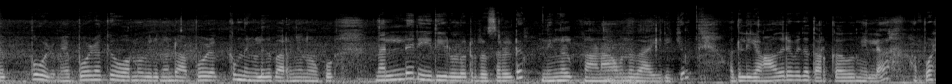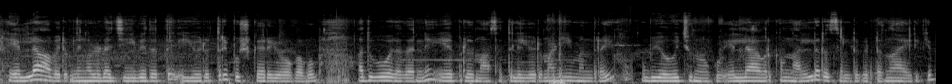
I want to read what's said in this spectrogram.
എപ്പോഴും എപ്പോഴൊക്കെ ഓർമ്മ വരുന്നുണ്ടോ അപ്പോഴൊക്കെ നിങ്ങളിത് പറഞ്ഞു നോക്കൂ. നല്ല രീതിയിലുള്ളൊരു റിസൾട്ട് നിങ്ങൾ കാണാവുന്നതായിരിക്കും. അതിൽ യാതൊരുവിധ തർക്കവുമില്ല. അപ്പോൾ എല്ലാവരും നിങ്ങളുടെ ജീവിതത്തിൽ ഈ ഒരു ത്രിപുഷ്കര യോഗവും അതുപോലെ തന്നെ ഏപ്രിൽ മാസത്തിൽ ഈ ഒരു മണിമന്ത്രയും ഉപയോഗിച്ച് നോക്കൂ. എല്ലാവർക്കും നല്ല റിസൾട്ട് കിട്ടുന്നതായിരിക്കും.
